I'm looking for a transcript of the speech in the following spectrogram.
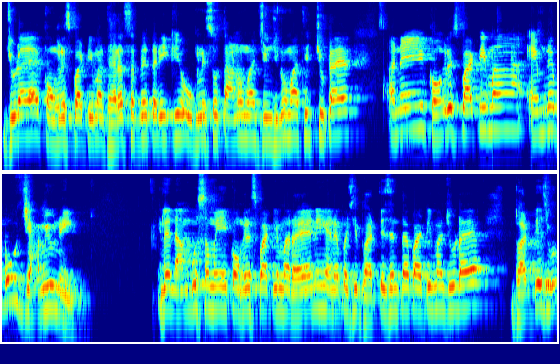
જોડાયા. કોંગ્રેસ પાર્ટીમાં ધારાસભ્ય તરીકે ઓગણીસો ત્રાણુંમાં ઝુંઝુનુમાંથી જ ચૂંટાયા અને કોંગ્રેસ પાર્ટીમાં એમને બહુ જામ્યું નહીં. એટલે લાંબો સમય એ કોંગ્રેસ પાર્ટીમાં રહ્યા નહીં અને પછી ભારતીય જનતા પાર્ટીમાં જોડાયા. ભારતીય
